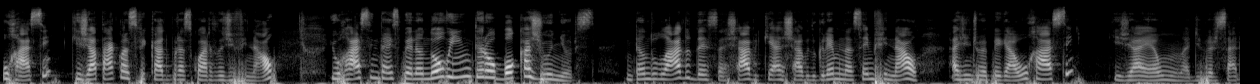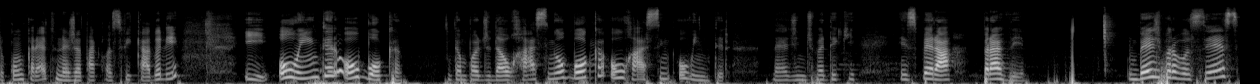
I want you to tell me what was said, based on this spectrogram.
o Racing, que já tá classificado para as quartas de final, e o Racing tá esperando ou Inter ou Boca Juniors. Então, do lado dessa chave, que é a chave do Grêmio na semifinal, a gente vai pegar o Racing, que já é um adversário concreto, né? Já está classificado ali. E ou Inter ou Boca. Então pode dar o Racing ou Boca ou Racing ou Inter, né? A gente vai ter que esperar para ver. Um beijo para vocês.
